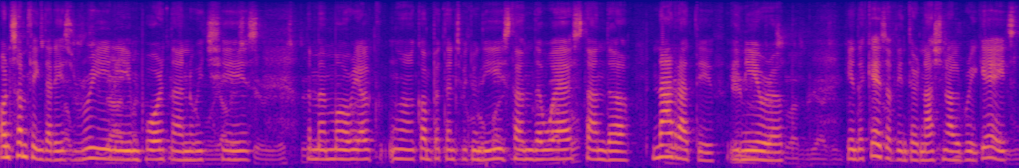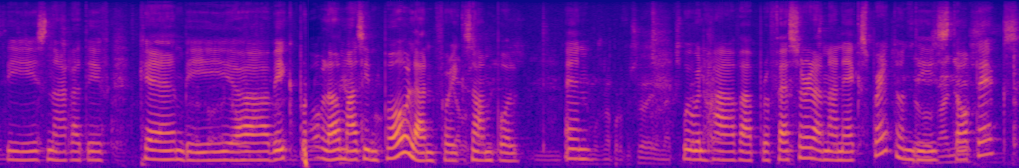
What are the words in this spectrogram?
on something that is really important, which is the memorial uh, competence between the East and the West and the narrative in Europe. In the case of international brigades, this narrative can be a big problem, as in Poland, for example. And we will have a professor and an expert on these topics.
